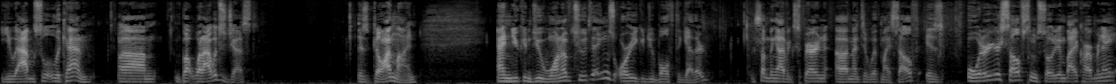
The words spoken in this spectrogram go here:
You absolutely can. Um, but what I would suggest is go online and you can do one of two things or you can do both together. Something I've experimented with myself is order yourself some sodium bicarbonate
